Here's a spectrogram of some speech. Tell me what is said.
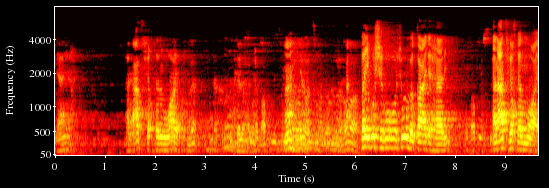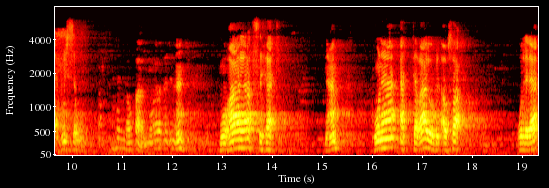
لا يا أخي. العطف يقتضي المغايرة. ما؟ طيب وش شو بالقاعدة هذه؟ العطف يقتضي المغايرة وش يسوون؟ مغايرة صفات نعم هنا التغاير بالأوصاف ولا لا؟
